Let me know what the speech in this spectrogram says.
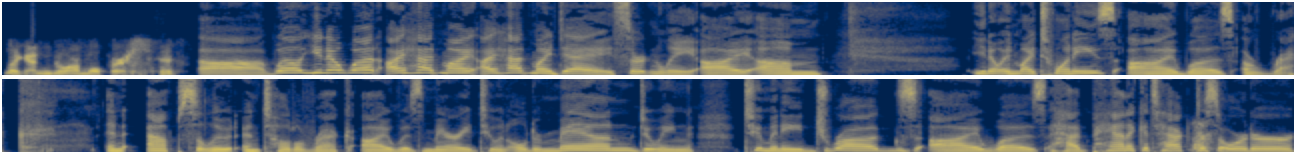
like a normal person. Ah, well, you know what? I had my I had my day, certainly. I um you know, in my 20s, I was a wreck. An absolute and total wreck. I was married to an older man, doing too many drugs. I was had panic attack disorder.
